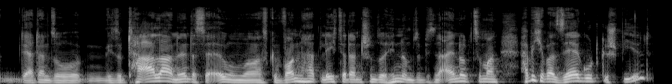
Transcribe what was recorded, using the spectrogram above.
der hat dann so, wie so Taler, ne, dass er irgendwo mal was gewonnen hat, legt er dann schon so hin, um so ein bisschen Eindruck zu machen. Habe ich aber sehr gut gespielt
